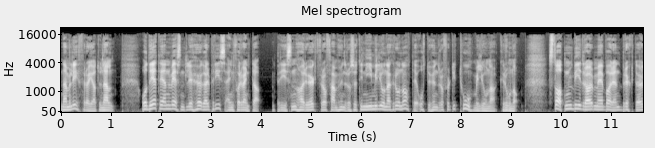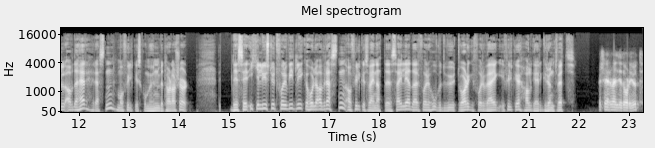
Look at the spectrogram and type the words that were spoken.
nemlig Frøyatunnelen. Og det til en vesentlig høyere pris enn forventa. Prisen har økt fra 579 millioner kroner til 842 millioner kroner. Staten bidrar med bare en brøkdel av det her, resten må fylkeskommunen betale sjøl. Det ser ikke lyst ut for vedlikeholdet av resten av fylkesveinettet, sier leder for hovedutvalg for vei i fylket, Hallgeir Grøntvedt. Det ser veldig dårlig ut.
